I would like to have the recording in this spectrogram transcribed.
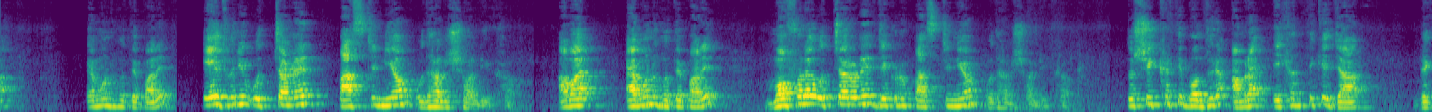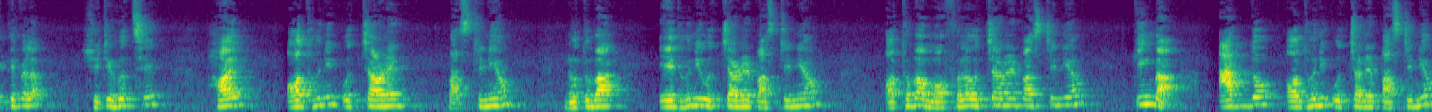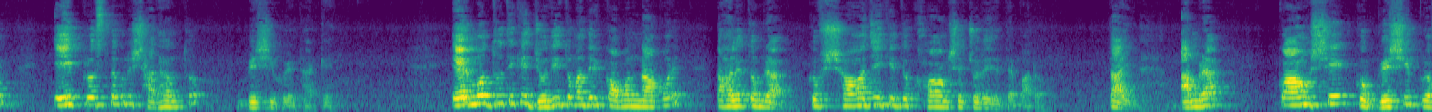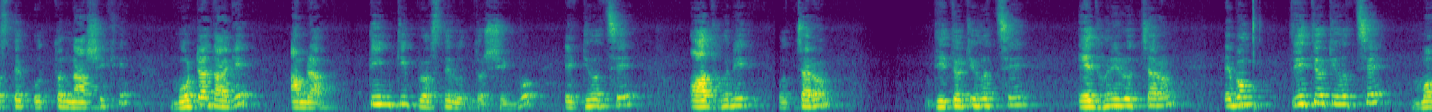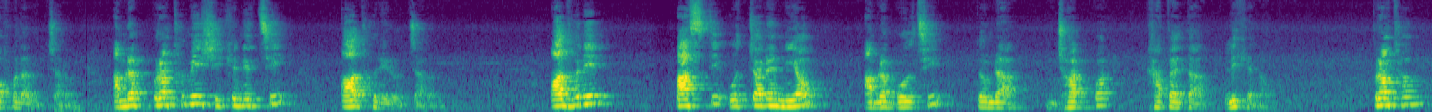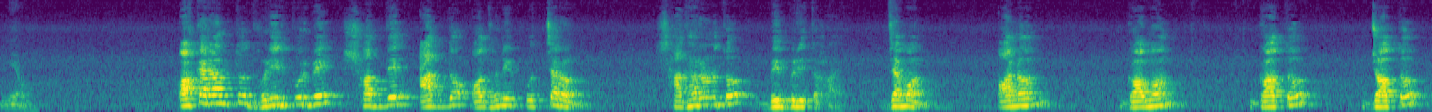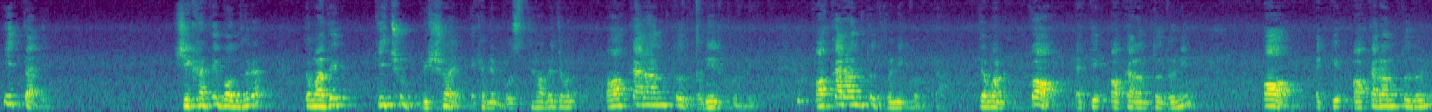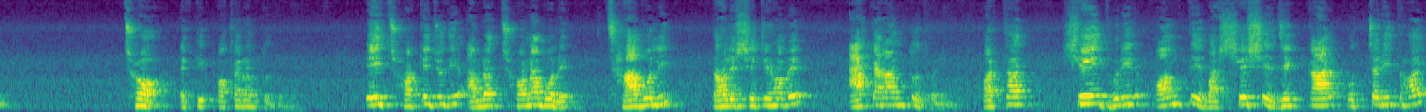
এমন হতে পারে, এ ধ্বনি উচ্চারণের পাঁচটি নিয়ম উদাহরণসহ লিখ। আবার এমন হতে পারে, মফলা উচ্চারণের যে কোনো পাঁচটি নিয়ম উদাহরণসহ লিখ। তো শিক্ষার্থী বন্ধুরা, আমরা এখান থেকে যা দেখতে পেলাম, সেটি হচ্ছে, হয় অধ্বনি উচ্চারণের পাঁচটি নিয়ম নতুবা এ ধ্বনি উচ্চারণের পাঁচটি নিয়ম, অথবা মফলা উচ্চারণের পাঁচটি নিয়ম, কিংবা আদ্য অধ্বনি উচ্চারণের পাঁচটি নিয়ম, এই প্রশ্নগুলি সাধারণত বেশি হয়ে থাকে। এর মধ্য থেকে যদি তোমাদের কমন না পড়ে, তাহলে তোমরা খুব সহজেই কিন্তু খ অংশে চলে যেতে পারো। তাই আমরা ক অংশে খুব বেশি প্রশ্নের উত্তর না শিখে মোটা দাগে আমরা তিনটি প্রশ্নের উত্তর শিখব। একটি হচ্ছে অধ্বনির উচ্চারণ, দ্বিতীয়টি হচ্ছে এ ধ্বনির উচ্চারণ এবং তৃতীয়টি হচ্ছে মফলার উচ্চারণ। আমরা প্রথমেই শিখে নিচ্ছি অধ্বনির উচ্চারণ। অধ্বনির পাঁচটি উচ্চারণের নিয়ম আমরা বলছি, তোমরা ঝটপট খাতায় তা লিখে নাও। প্রথম নিয়ম, অকারান্ত ধ্বনির পূর্বে শব্দের আদ্য অধ্বনির উচ্চারণ সাধারণত বিবৃত হয়। যেমন, অনন, গমন, গত, যত ইত্যাদি। শিক্ষার্থী বন্ধুরা, তোমাদের কিছু বিষয় এখানে বুঝতে হবে। যেমন, অকারান্ত ধ্বনির পূর্বে অকারান্ত ধ্বনি কোনটা? যেমন, ক একটি অকারান্ত ধ্বনি, অ একটি অকারান্ত ধ্বনি, ছ একটি অকারান্ত ধ্বনি। এই ছকে যদি আমরা ছ না বলে ছা বলি তাহলে সেটি হবে আকারান্ত ধ্বনি। অর্থাৎ সেই ধ্বনির অন্তে বা শেষে যে কার উচ্চারিত হয়,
